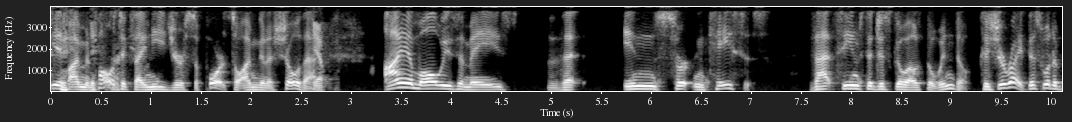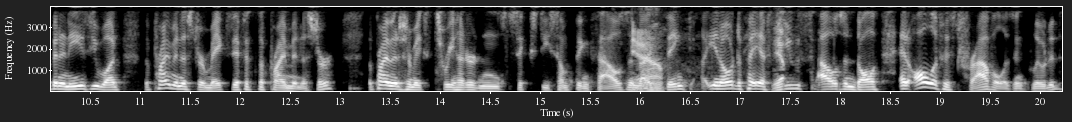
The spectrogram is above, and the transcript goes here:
if i'm in politics i need your support so i'm going to show that yep. i am always amazed that in certain cases that seems to just go out the window. Because you're right this would have been an easy one. The prime minister makes if it's the prime minister the prime minister makes 360 something thousand yeah. i think you know to pay a few yep. thousand dollars and all of his travel is included.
